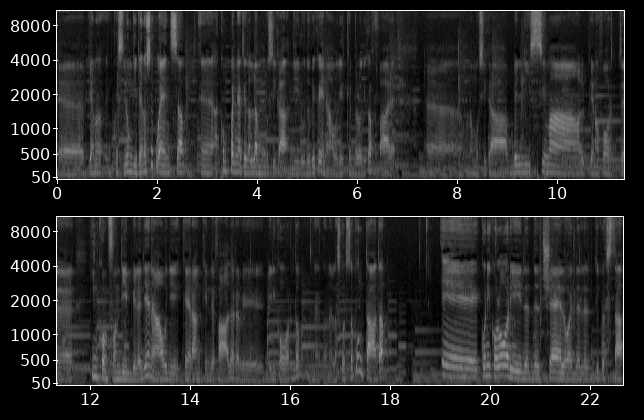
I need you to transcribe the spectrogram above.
eh, piano, in questi lunghi piano sequenza, eh, accompagnati dalla musica di Ludovico Einaudi, e che ve lo dico a fare, una musica bellissima, al pianoforte inconfondibile di Enaudi che era anche in The Father, vi, vi ricordo, ecco, nella scorsa puntata, e con i colori de, del cielo e del, di, questa,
